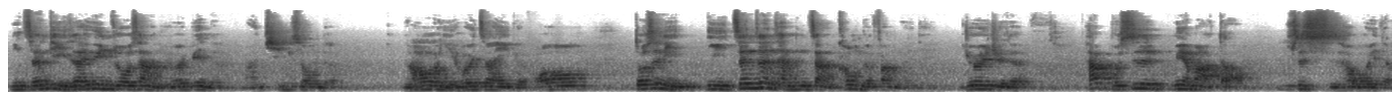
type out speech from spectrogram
你整体在运作上你会变得蛮轻松的，然后也会在一个哦，都是你你真正才能掌控的范围内，你就会觉得他不是没有办法到，是时候未到，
